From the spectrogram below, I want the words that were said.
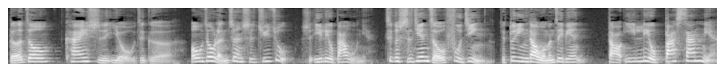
德州开始有这个欧洲人正式居住。是一六八五年，这个时间轴附近就对应到我们这边到一六八三年，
